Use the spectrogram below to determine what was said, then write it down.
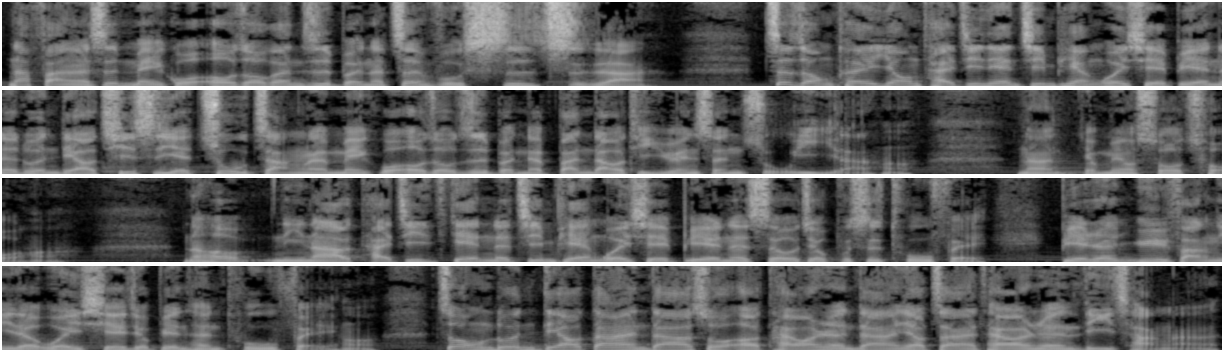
那反而是美国、欧洲跟日本的政府失职啊。这种可以用台积电晶片威胁别人的论调，其实也助长了美国、欧洲、日本的半导体原生主义啦。哈。那有没有说错哈？然后你拿台积电的晶片威胁别人的时候，就不是土匪；别人预防你的威胁，就变成土匪哈。这种论调，当然大家说哦，台湾人当然要站在台湾人立场啊，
